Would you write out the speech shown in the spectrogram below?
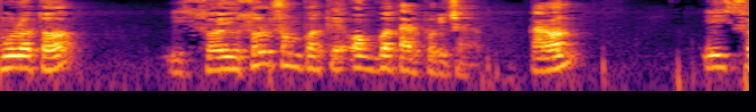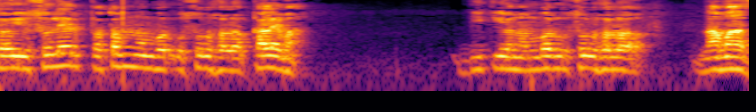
মূলত সই উসুল সম্পর্কে অজ্ঞতার পরিচয়। কারণ এই সই উসুলের প্রথম নম্বর উসুল হল কালেমা, দ্বিতীয় নম্বর উসুল হল নামাজ,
